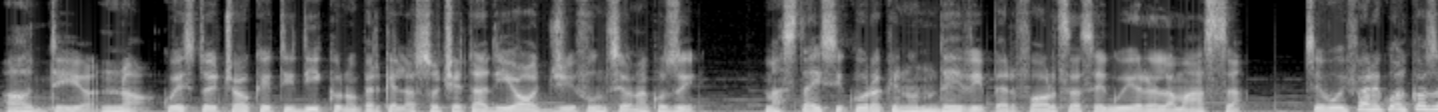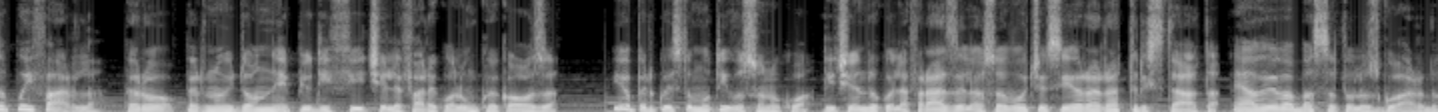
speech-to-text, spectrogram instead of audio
Oddio, no, questo è ciò che ti dicono perché la società di oggi funziona così. Ma stai sicura che non devi per forza seguire la massa? Se vuoi fare qualcosa puoi farla, però per noi donne è più difficile fare qualunque cosa. Io per questo motivo sono qua. Dicendo quella frase la sua voce si era rattristata e aveva abbassato lo sguardo.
